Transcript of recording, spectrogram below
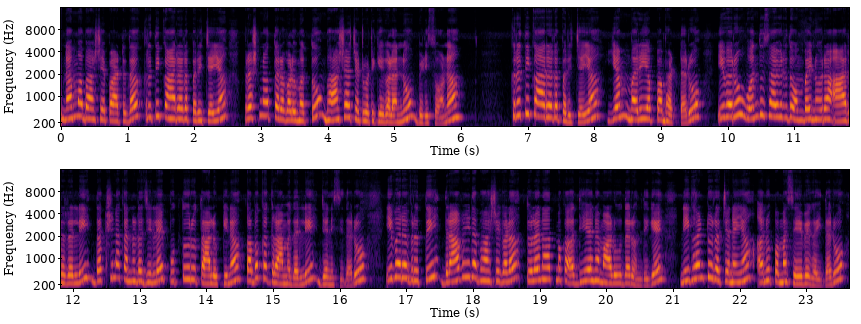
ನಮ್ಮ ಭಾಷೆ ಪಾಠದ ಕೃತಿಕಾರರ ಪರಿಚಯ, ಪ್ರಶ್ನೋತ್ತರಗಳು ಮತ್ತು ಭಾಷಾ ಚಟುವಟಿಕೆಗಳನ್ನು ಬಿಡಿಸೋಣ. ಕೃತಿಕಾರರ ಪರಿಚಯ ಎಂ ಮರಿಯಪ್ಪ ಭಟ್ಟರು. ಇವರು ಒಂದು ಸಾವಿರದ ಒಂಬೈನೂರ ಆರರಲ್ಲಿ ದಕ್ಷಿಣ ಕನ್ನಡ ಜಿಲ್ಲೆ ಪುತ್ತೂರು ತಾಲೂಕಿನ ಕಬಕ ಗ್ರಾಮದಲ್ಲಿ ಜನಿಸಿದರು. ಇವರ ವೃತ್ತಿ ದ್ರಾವಿಡ ಭಾಷೆಗಳ ತುಲನಾತ್ಮಕ ಅಧ್ಯಯನ ಮಾಡುವುದರೊಂದಿಗೆ ನಿಘಂಟು ರಚನೆಯ ಅನುಪಮ ಸೇವೆಗೈದರು.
